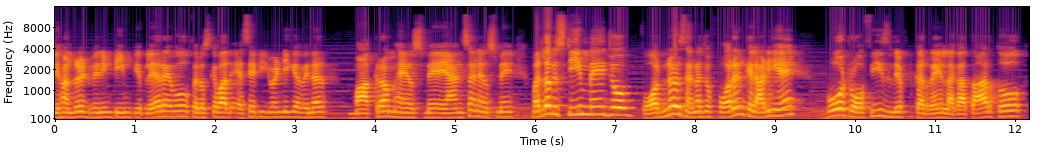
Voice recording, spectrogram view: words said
दी हंड्रेड विनिंग टीम के प्लेयर है वो, फिर उसके बाद ऐसे टी ट्वेंटी के विनर माक्रम है, उसमें यानसन है, उसमें मतलब इस टीम में जो फॉरनर्स है ना, जो फॉरेन खिलाड़ी हैं, वो ट्रॉफीज लिफ्ट कर रहे हैं लगातार तो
